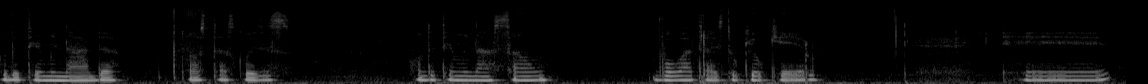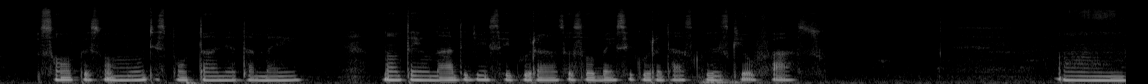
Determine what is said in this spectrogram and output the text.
sou determinada, gosto das coisas com determinação, vou atrás do que eu quero. É, sou uma pessoa muito espontânea também. Não tenho nada de insegurança, sou bem segura das coisas que eu faço. Hum,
